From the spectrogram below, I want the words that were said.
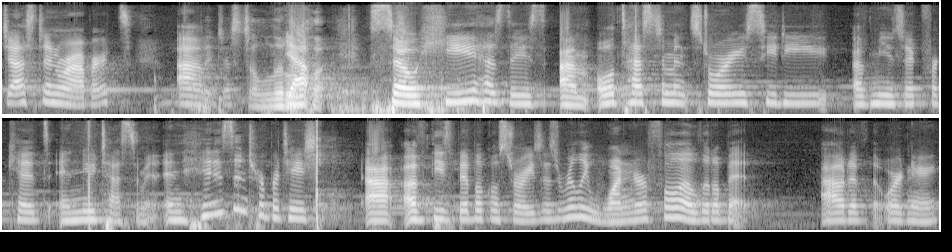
Justin Roberts. Um, Just a little yeah. clo- So he has these um, Old Testament stories CD of music for kids and New Testament, and his interpretation uh, of these biblical stories is really wonderful. A little bit out of the ordinary.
